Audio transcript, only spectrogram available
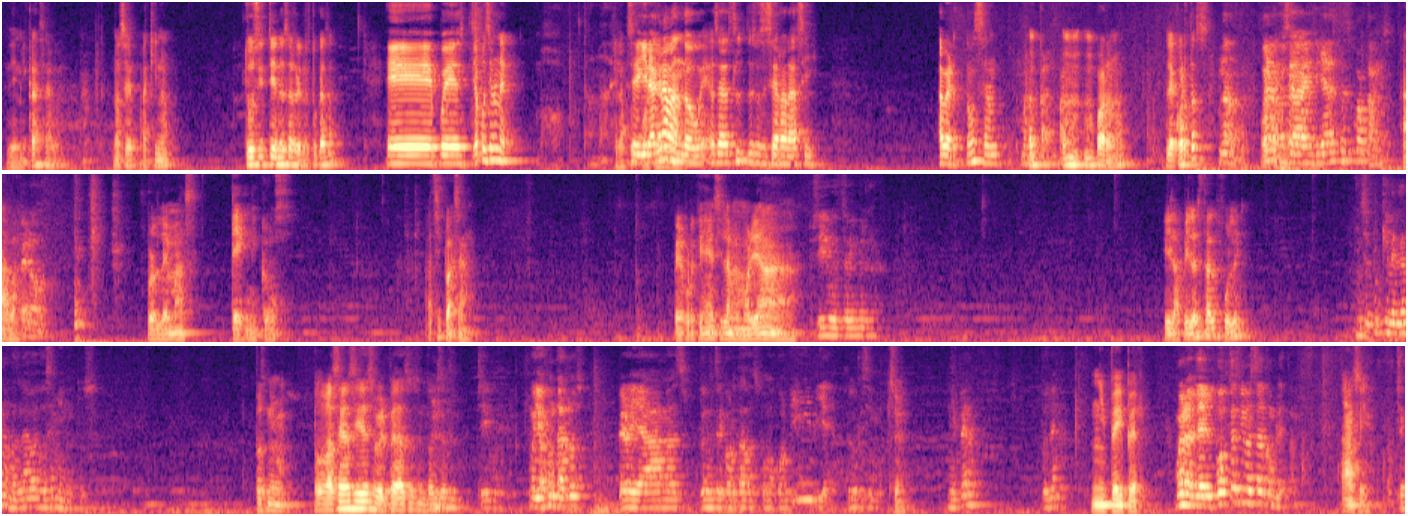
de mi casa, güey. No sé, aquí no. ¿Tú sí tienes arreglos tu casa? Eh, pues ya pusieron el... Oh, puta madre. La- Seguirá ¿por qué, grabando, güey. O sea, es- eso se cerrará así. A ver, vamos a hacer un... Bueno, Un, para. un- un paro, ¿no? ¿Le cortas? No, bueno, o sea, ya después cortamos. Ah, va. Pero... Problemas técnicos. Así pasa. Pero ¿por qué? Si la memoria... Sí, güey, está bien, verdad. Y la pila está al full, ¿eh? No sé por qué verga nomás lava 12 minutos. Pues ni... Pues va a ser así de subir pedazos entonces. Sí, güey. Voy a juntarlos, pero ya más entrecortados, como con pip y ya, es lo que sigue. Sí. Ni pedo. Pues venga. Ni paper. Bueno, el del podcast iba a estar completo. Ah, sí. Sí.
